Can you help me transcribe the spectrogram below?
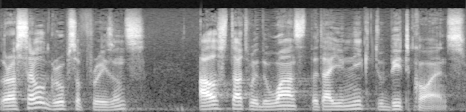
there are several groups of reasons. I'll start with the ones that are unique to Bitcoins.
